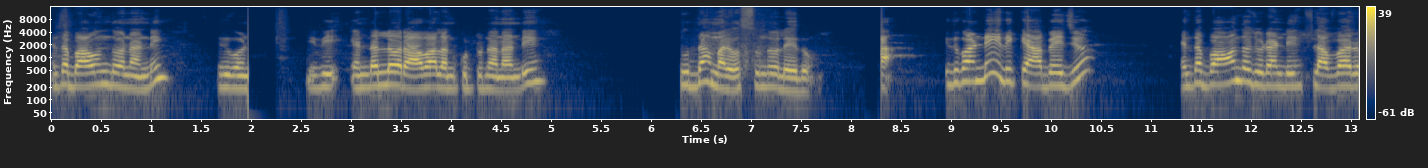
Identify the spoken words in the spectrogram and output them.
ఎంత బాగుందోనండి ఇదిగోండి. ఇవి ఎండల్లో రావాలనుకుంటున్నానండి. చూద్దాం మరి వస్తుందో లేదో. ఇదిగోండి ఇది క్యాబేజ్. ఎంత బాగుందో చూడండి ఫ్లవర్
